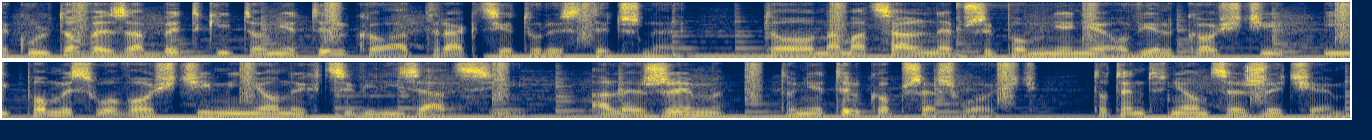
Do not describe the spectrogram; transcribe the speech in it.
Te kultowe zabytki to nie tylko atrakcje turystyczne, to namacalne przypomnienie o wielkości i pomysłowości minionych cywilizacji. Ale Rzym to nie tylko przeszłość, to tętniące życiem,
